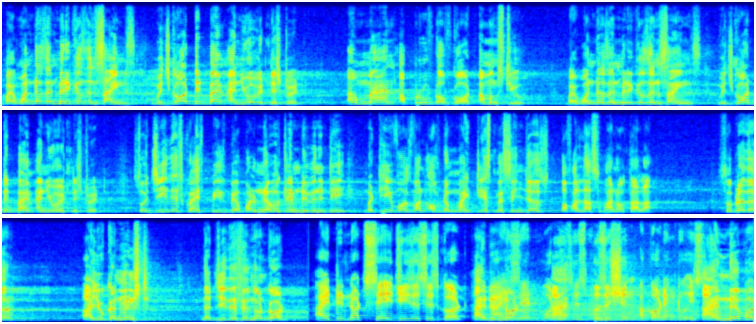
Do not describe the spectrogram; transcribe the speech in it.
by wonders and miracles and signs, which God did by him, and you are witness to it. A man approved of God amongst you by wonders and miracles and signs, which God did by him, and you are witness to it. So Jesus Christ, peace be upon him, never claimed divinity, but he was one of the mightiest messengers of Allah subhanahu wa ta'ala. So, brother, are you convinced that Jesus is not God? I did not say Jesus is God. I did not- said what is I- his position according to Islam. I never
